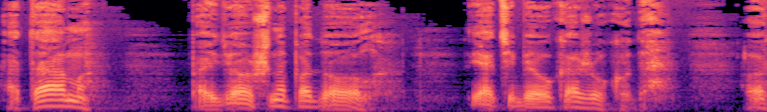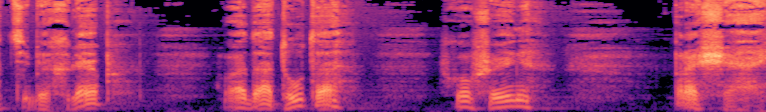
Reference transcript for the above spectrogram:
а там пойдешь на подол, я тебе укажу куда. Вот тебе хлеб, вода тута, в кувшине. Прощай.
